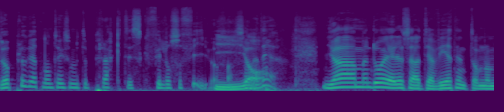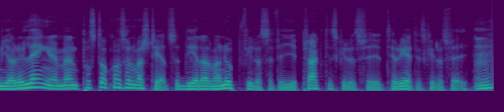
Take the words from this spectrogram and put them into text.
Du har pluggat någonting som heter praktisk filosofi, vad fan Ja. är det? Ja, men då är det så att jag vet inte om de gör det längre, men på Stockholms universitet så delade man upp filosofi i praktisk filosofi och teoretisk filosofi. Mm.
